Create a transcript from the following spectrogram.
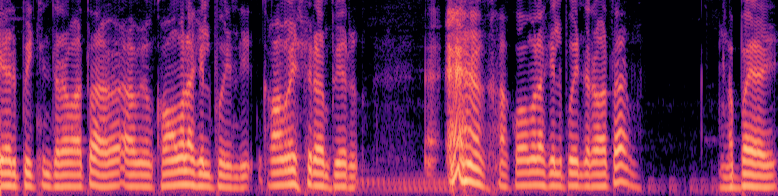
చేర్పించిన తర్వాత ఆమె కోమలాకి వెళ్ళిపోయింది. కామేశ్వరి ఆమె పేరు. ఆ కోమలాకి వెళ్ళిపోయిన తర్వాత అబ్బాయి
